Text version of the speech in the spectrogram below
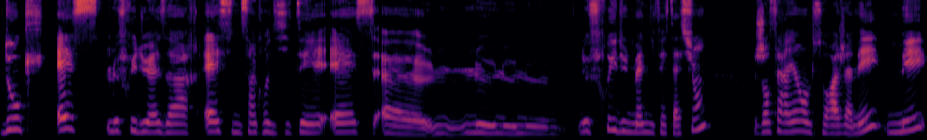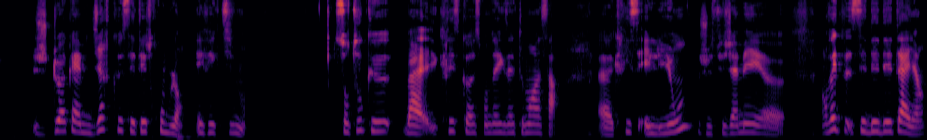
Donc, est-ce le fruit du hasard? Est-ce une synchronicité? Est-ce euh, le, le, fruit d'une manifestation? J'en sais rien, on le saura jamais, mais je dois quand même dire que c'était troublant, effectivement. Surtout que bah, Chris correspondait exactement à ça. Euh, Chris est lion, je suis jamais... Euh, en fait, c'est des détails, hein,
